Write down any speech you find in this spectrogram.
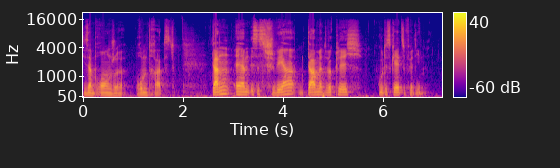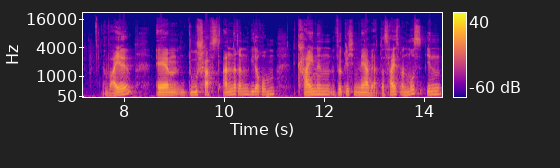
dieser Branche rumtreibst dann ähm, ist es schwer, damit wirklich gutes Geld zu verdienen. Weil ähm, du schaffst anderen wiederum keinen wirklichen Mehrwert. Das heißt, man muss in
